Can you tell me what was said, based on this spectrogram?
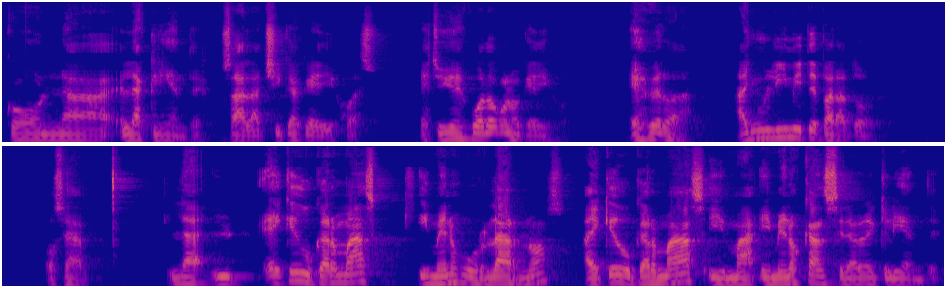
con la, la cliente, o sea, la chica que dijo eso. Estoy de acuerdo con lo que dijo. Es verdad, hay un límite para todo. O sea, hay que educar más y menos burlarnos, hay que educar más y, más, y menos cancelar al cliente.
